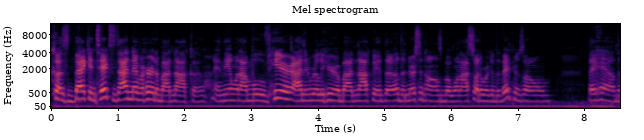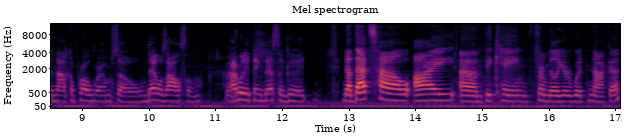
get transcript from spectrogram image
Because back in Texas, I never heard about NAHCA. And then when I moved here, I didn't really hear about NAHCA at the other nursing homes. But when I started working at the Veterans Home, they have the NAHCA program. So that was awesome. I really think that's a good. Now that's how I um, became familiar with NAHCA.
